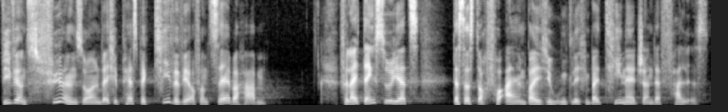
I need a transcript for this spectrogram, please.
wie wir uns fühlen sollen, welche Perspektive wir auf uns selber haben. Vielleicht denkst du jetzt, dass das doch vor allem bei Jugendlichen, bei Teenagern der Fall ist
